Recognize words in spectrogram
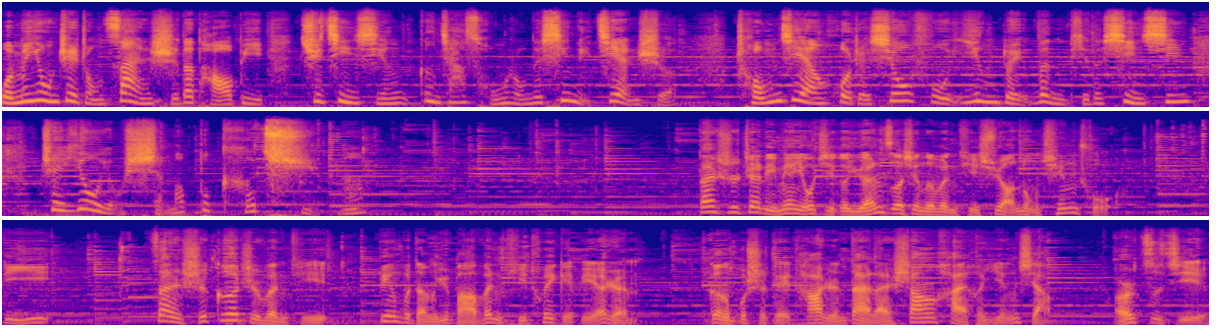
我们用这种暂时的逃避去进行更加从容的心理建设。重建或者修复应对问题的信心，这又有什么不可取呢？但是这里面有几个原则性的问题需要弄清楚。第一，暂时搁置问题，并不等于把问题推给别人，更不是给他人带来伤害和影响，而自己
